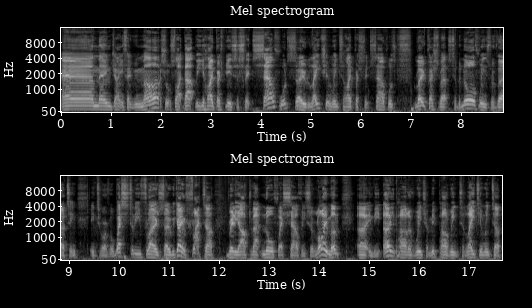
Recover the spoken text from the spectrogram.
And then January, February, March, looks like that. The high pressure begins to slip southwards. So later in winter, high pressure slips southwards. Low pressure about to the north, winds reverting into more of a westerly flow. So we're going flatter, really, after that northwest southeast alignment. Uh, in the early part of winter, mid part of winter, late in winter,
